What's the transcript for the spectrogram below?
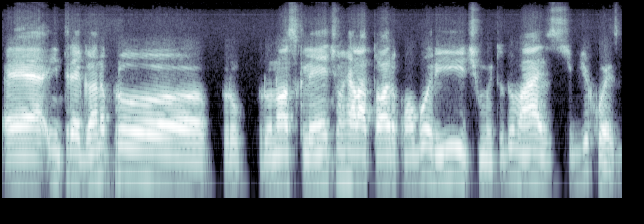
é, entregando para o nosso cliente um relatório com algoritmo e tudo mais, esse tipo de coisa.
